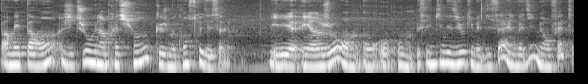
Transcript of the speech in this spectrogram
par mes parents. J'ai toujours eu l'impression que je me construisais seule. Et, et un jour, on- on- on- c'est une kinésio qui m'a dit ça. Elle m'a dit, mais en fait,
